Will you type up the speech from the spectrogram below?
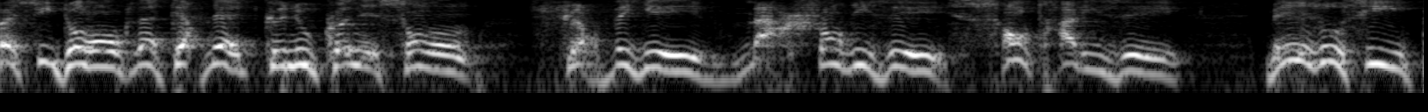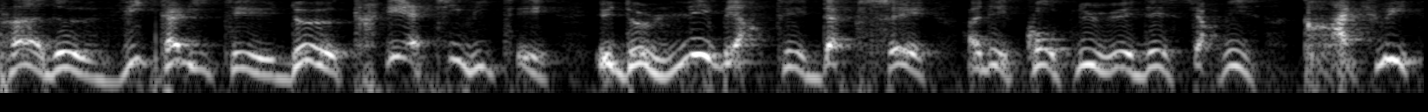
Voici donc l'Internet que nous connaissons, surveillé, marchandisé, centralisé, mais aussi plein de vitalité, de créativité et de liberté d'accès à des contenus et des services gratuits.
